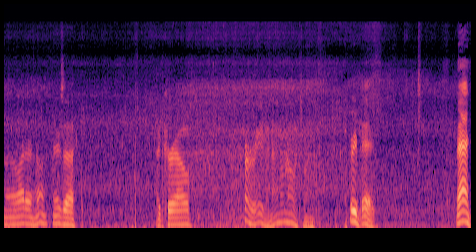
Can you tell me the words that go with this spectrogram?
Uh, water. Oh, there's a a crow or a raven. I don't know which one. Pretty big. Man,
